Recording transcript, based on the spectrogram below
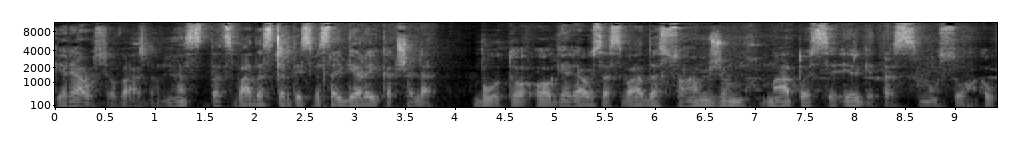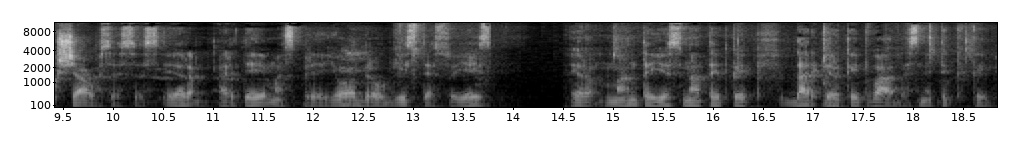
Geriausio vado. Nes tas vadas kartais visai gerai, kad šalia būtų, o geriausias vadas su amžium matosi irgi tas mūsų aukščiausiasis ir artėjimas prie jo, draugystė su jais. Ir man tai jis, na, taip kaip dar ir kaip vadas, ne tik kaip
